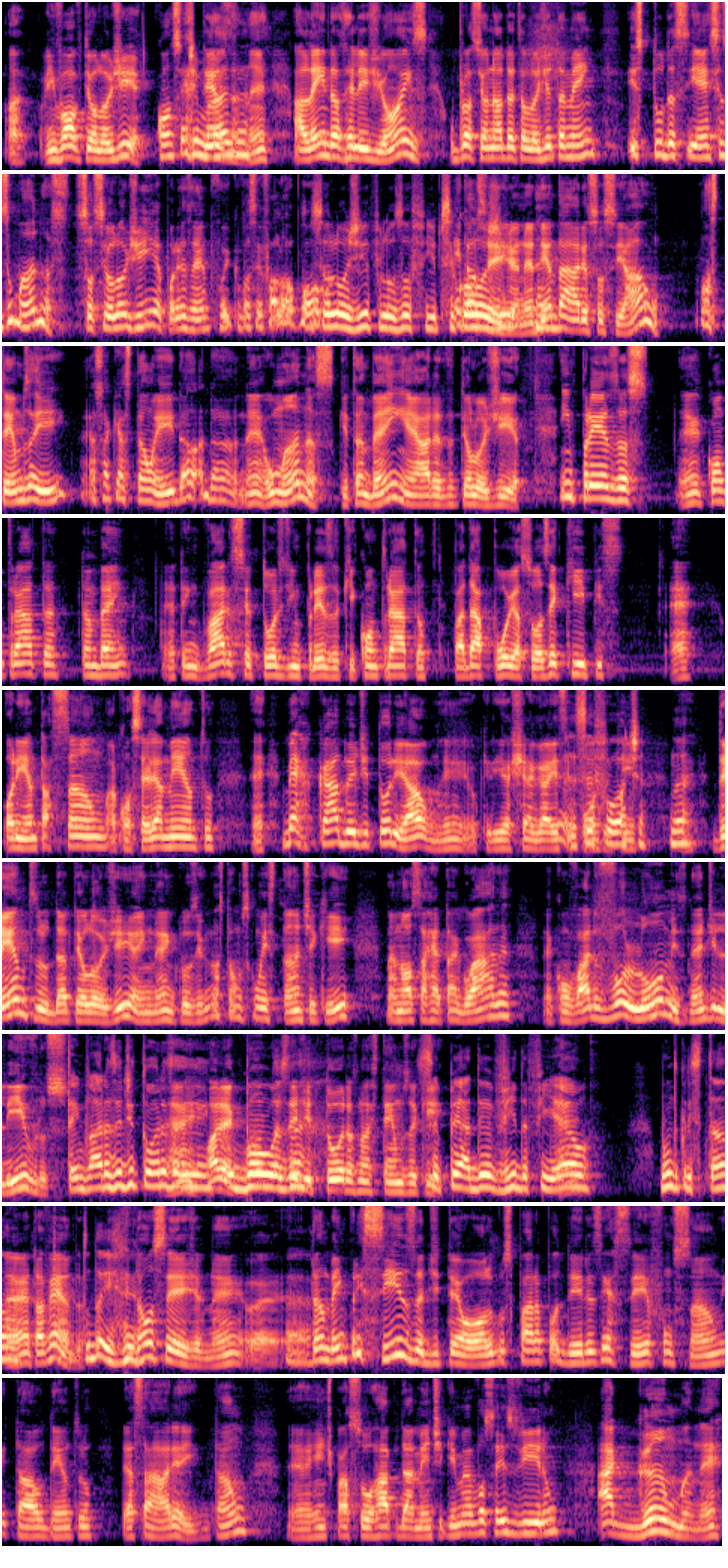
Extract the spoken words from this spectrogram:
Ah, envolve teologia? Com certeza, Demais, né? né? Além das religiões, o profissional da teologia também estuda ciências humanas, sociologia, por exemplo, foi o que você falou há pouco. Sociologia, filosofia, Então, ou psicologia. seja, né, é. dentro da área social, nós temos aí essa questão aí da, da, né, humanas, que também é área da teologia. Empresas né, contrata também, né, tem vários setores de empresas que contratam para dar apoio às suas equipes, é, orientação, aconselhamento, é, mercado editorial, né, eu queria chegar a esse Esse é ponto forte, aqui, né? Dentro da teologia, né, inclusive nós estamos com um estante aqui na nossa retaguarda, né, com vários volumes né, de livros. Tem várias editoras É, aí. olha, e boas, quantas né? editoras nós temos aqui. CPAD, Vida Fiel, Mundo Cristão. É, tá vendo? Tudo aí. Então, ou seja, né, é, também precisa de teólogos para poder exercer função e tal dentro dessa área aí. Então, é, a gente passou rapidamente aqui, mas vocês viram a gama, né?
